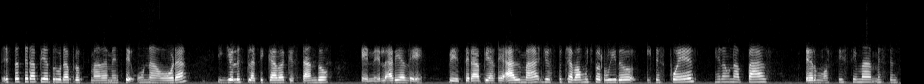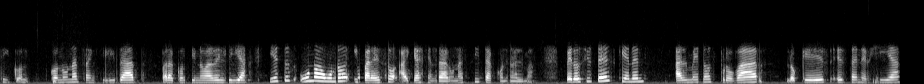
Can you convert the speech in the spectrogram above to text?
esta terapia dura aproximadamente una hora y yo les platicaba que estando en el área de, de terapia de alma, yo escuchaba mucho ruido y después era una paz hermosísima, me sentí con, con una tranquilidad para continuar el día. Y esto es uno a uno y para eso hay que agendar una cita con alma. Pero si ustedes quieren al menos probar lo que es esta energía,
